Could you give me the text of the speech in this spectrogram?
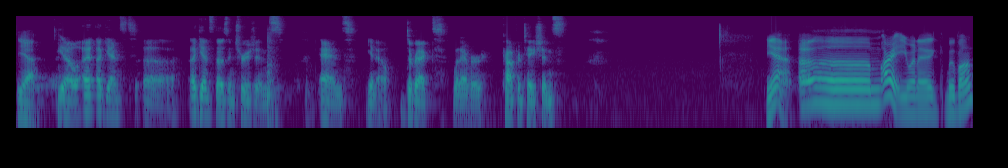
yeah. you know a- against uh against those intrusions and you know direct whatever confrontations Yeah. Um. All right. You want to move on?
